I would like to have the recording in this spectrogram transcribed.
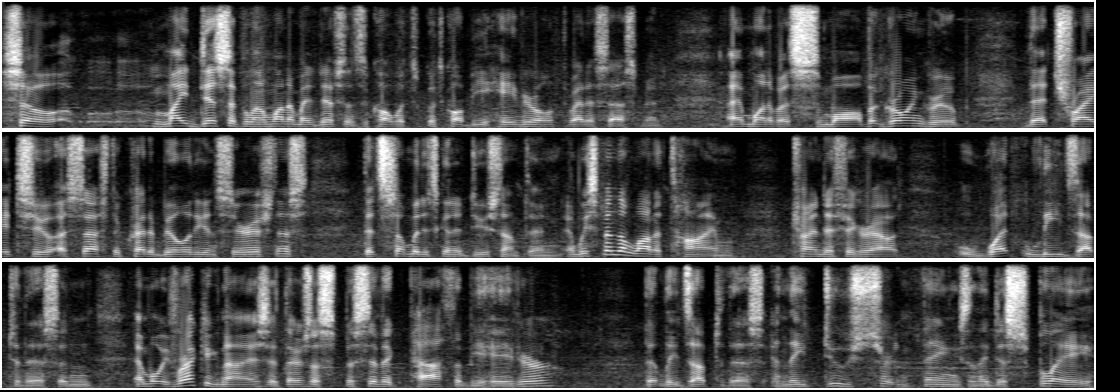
So my discipline, one of my disciplines is called what's, what's called behavioral threat assessment. I'm one of a small but growing group that try to assess the credibility and seriousness that somebody's going to do something. And we spend a lot of time trying to figure out what leads up to this. And, and what we've recognized that there's a specific path of behavior that leads up to this, and they do certain things and they display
